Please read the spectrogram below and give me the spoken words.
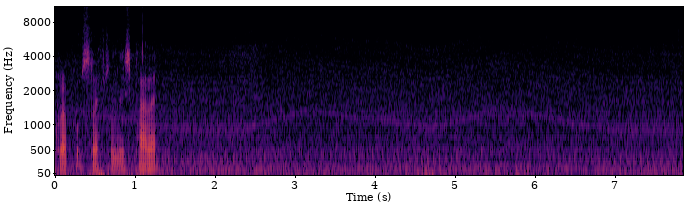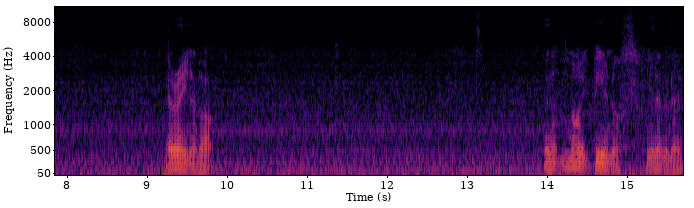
grab what's left on this pallet. There ain't a lot. But that might be enough, you never know.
